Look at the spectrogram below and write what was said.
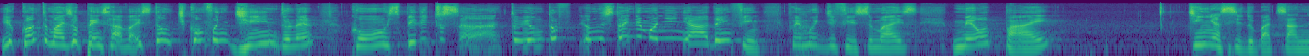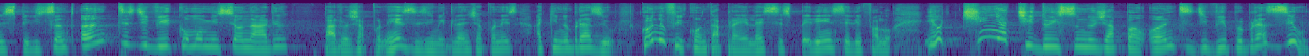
E quanto mais eu pensava, estão te confundindo, né? Com o Espírito Santo. Eu não, tô, eu não estou endemoninhada. Enfim, foi muito difícil. Mas meu pai tinha sido batizado no Espírito Santo antes de vir como missionário para os japoneses, imigrantes japoneses, aqui no Brasil. Quando eu fui contar para ele essa experiência, ele falou: Eu tinha tido isso no Japão antes de vir para o Brasil,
